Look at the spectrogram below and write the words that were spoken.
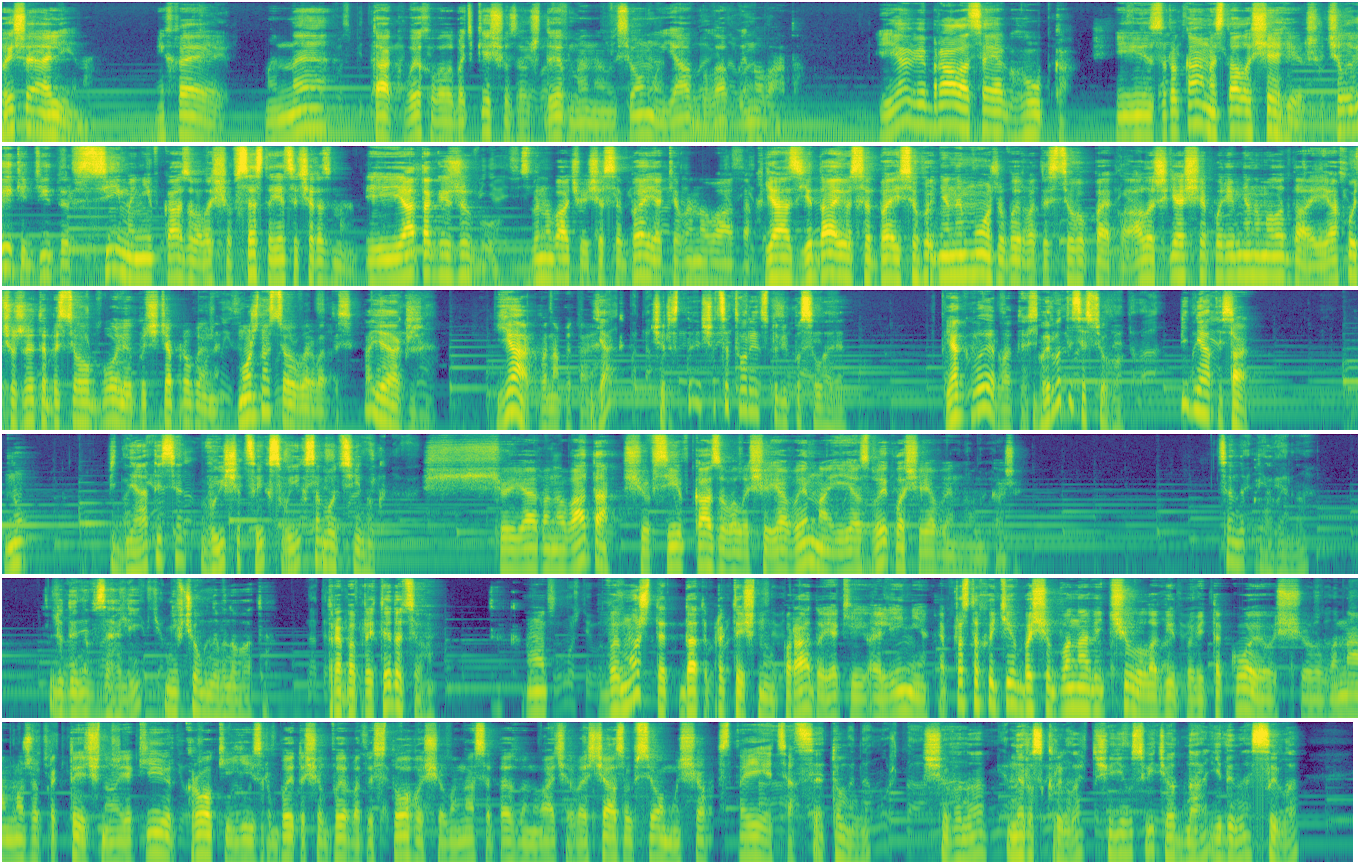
Пише Аліна. Міхаель, мене так виховали батьки, що завжди в мене усьому я була винувата. І я вібрала це як губка. І з роками стало ще гірше. Чоловік і діти всі мені вказували, що все стається через мене. І я так і живу, звинувачуючи себе, як я винувата. Я з'їдаю себе і сьогодні не можу вирвати з цього пекла, але ж я ще порівняно молода, і я хочу жити без цього болю і почуття провини. Можна з цього вирватися? А як же? Як? Вона питає. Як? Через те, що це творець тобі посилає. Як вирватися? Вирватися з цього? Піднятися. Так. Ну, Піднятися вище цих своїх самооцінок. що я винувата, що всі вказували, що я винна, і я звикла, що я винна, вона каже. Це неправильно. Людина взагалі ні в чому не винувата. Треба прийти до цього. Ви можете дати практичну пораду, як і Аліні. Я просто хотів би, щоб вона відчула відповідь такою, що вона може практично, які кроки їй зробити, щоб вирватися з того, що вона себе звинувачує весь час у всьому, що стається. Це тому, що вона не розкрила, що є у світі одна єдина сила,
